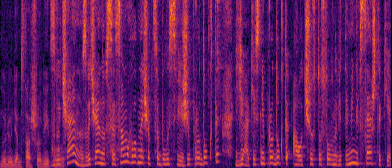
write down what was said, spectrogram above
ну, людям старшого віку? Звичайно, звичайно, все саме головне, щоб це були свіжі продукти, якісні продукти. А от що стосовно вітамінів, все ж таки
